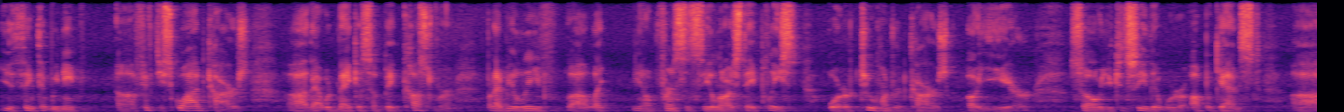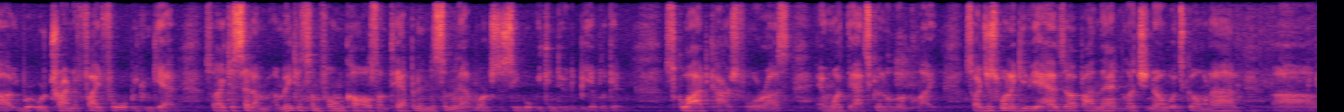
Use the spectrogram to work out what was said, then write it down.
you think that we need uh, 50 squad cars, uh, that would make us a big customer. But I believe, uh, like, you know, for instance, the Illinois State Police order 200 cars a year. So you can see that we're up against, uh, we're, we're trying to fight for what we can get. So like I said, I'm, I'm making some phone calls, I'm tapping into some networks to see what we can do to be able to get squad cars for us and what that's gonna look like. So I just wanna give you a heads up on that and let you know what's going on, uh,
